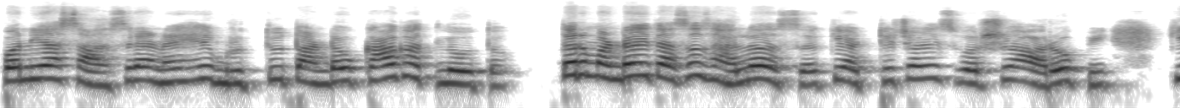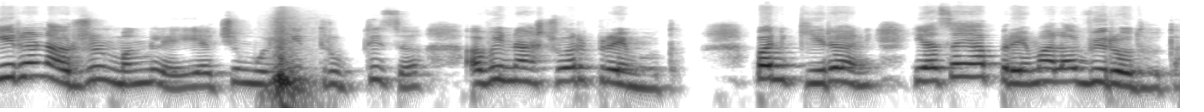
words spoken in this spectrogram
पण या सासऱ्यानं हे मृत्यू तांडव का घातलं होतं? तर मंडळी असं झालं असं की अठ्ठेचाळीस वर्षीय आरोपी किरण अर्जुन मंगले याची मुलगी तृप्तीचं अविनाशवर प्रेम होतं. पण किरण याचा या प्रेमाला विरोध होता.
